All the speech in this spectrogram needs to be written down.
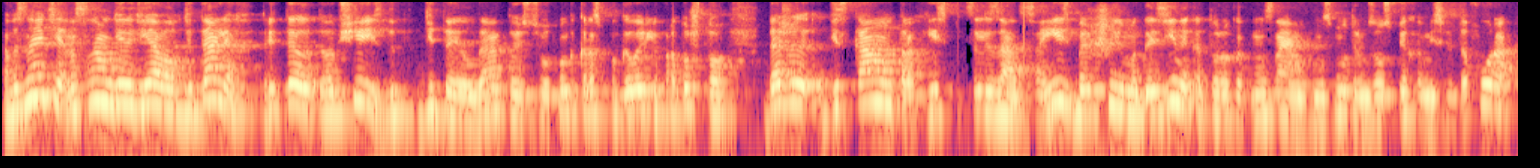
А вы знаете, на самом деле дьявол в деталях. Ритейл – это вообще есть детейл, да, то есть вот мы как раз поговорили про то, что даже в дискаунтерах есть специализация. Есть большие магазины, которые, как мы знаем, мы смотрим за успехами светофора,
